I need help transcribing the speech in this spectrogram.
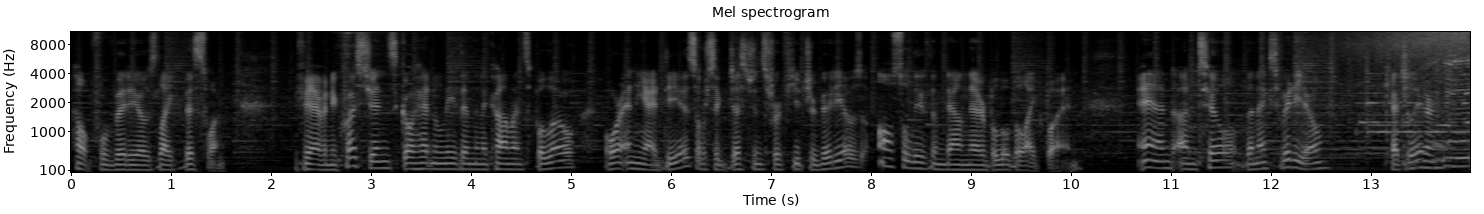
helpful videos like this one. If you have any questions, go ahead and leave them in the comments below, or any ideas or suggestions for future videos, also leave them down there below the like button. And until the next video, catch you later.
